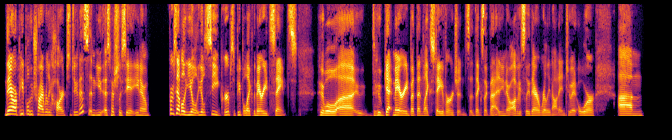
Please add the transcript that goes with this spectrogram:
There are people who try really hard to do this, and you especially see it. You know, for example, you'll you'll see groups of people like the married saints who will uh who get married but then like stay virgins and things like that. And you know, obviously they're really not into it. Or um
